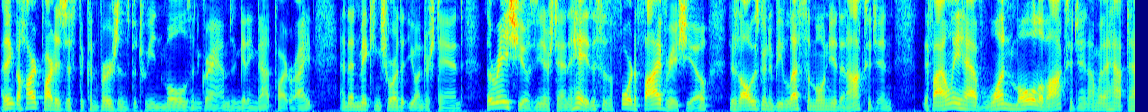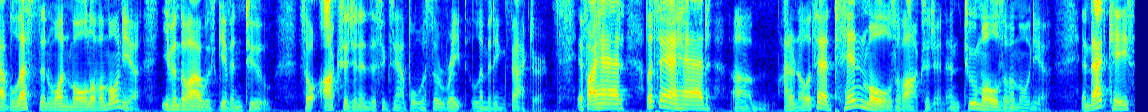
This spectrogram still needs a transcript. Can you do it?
I think the hard part is just the conversions between moles and grams and getting that part right. And then making sure that you understand the ratios. And you understand, hey, this is a 4 to 5 ratio. There's always going to be less ammonia than oxygen. If I only have one mole of oxygen, I'm going to have to have less than one mole of ammonia, even though I was given two. So oxygen in this example was the rate limiting factor. If I had, let's say I had, um, I don't know, let's say I had 10 moles of oxygen and 2 moles of ammonia. In that case,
